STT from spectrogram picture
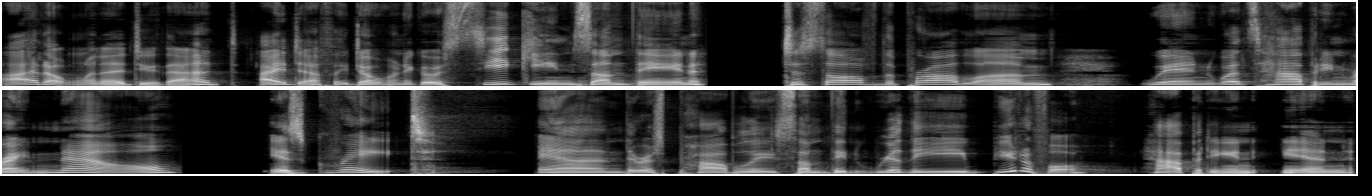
I don't want to do that. I definitely don't want to go seeking something to solve the problem when what's happening right now is great. And there's probably something really beautiful happening in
